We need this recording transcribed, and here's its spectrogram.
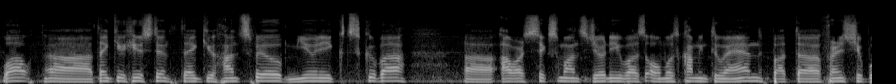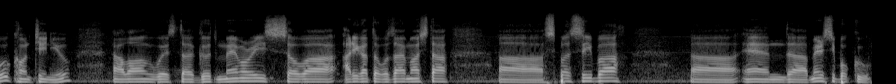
Well, uh, thank you, Houston. Thank you, Huntsville, Munich, Tsukuba. Uh, our six months journey was almost coming to an end, but uh, friendship will continue along with the good memories. So, uh, arigato gozaimashita, uh, spasiba, uh, and uh, merci beaucoup.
